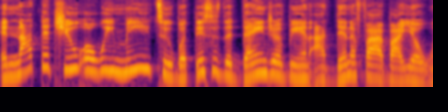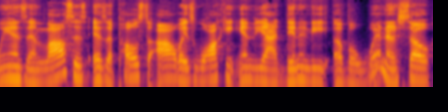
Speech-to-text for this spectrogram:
And not that you or we mean to, but this is the danger of being identified by your wins and losses as opposed to always walking in the identity of a winner. So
